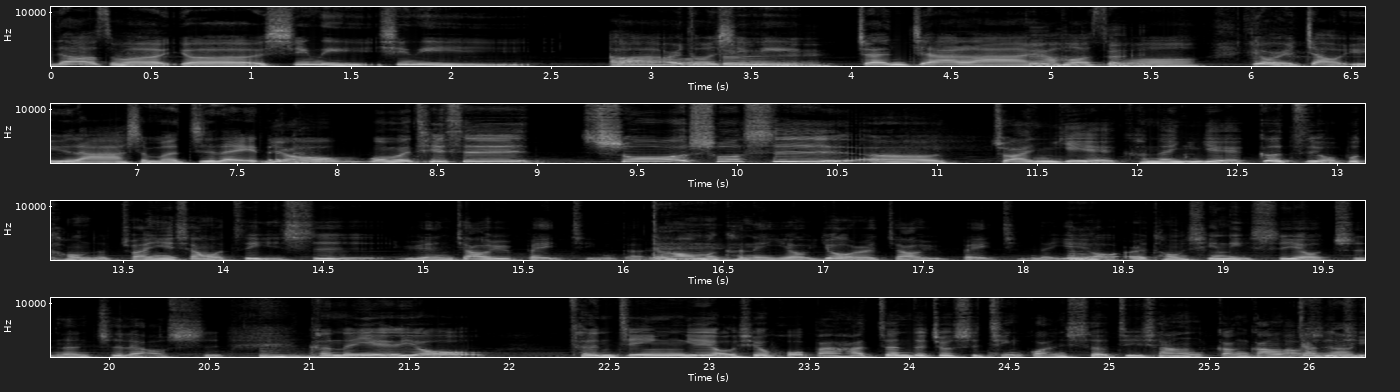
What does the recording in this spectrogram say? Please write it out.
到什么呃，心理心理。呃，儿童心理专家啦，然后什么幼儿教育啦，什么之类的。有，我们其实说说是呃专业，可能也各自有不同的专业。像我自己是语言教育背景的，然后我们可能也有幼儿教育背景的，也有儿童心理师，有职能治疗师，嗯，可能也有曾经也有一些伙伴，他真的就是景观设计，像刚刚老师提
